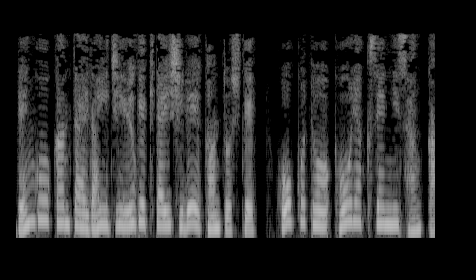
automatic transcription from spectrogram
連合艦隊第一遊撃隊司令官として、宝庫島攻略戦に参加。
